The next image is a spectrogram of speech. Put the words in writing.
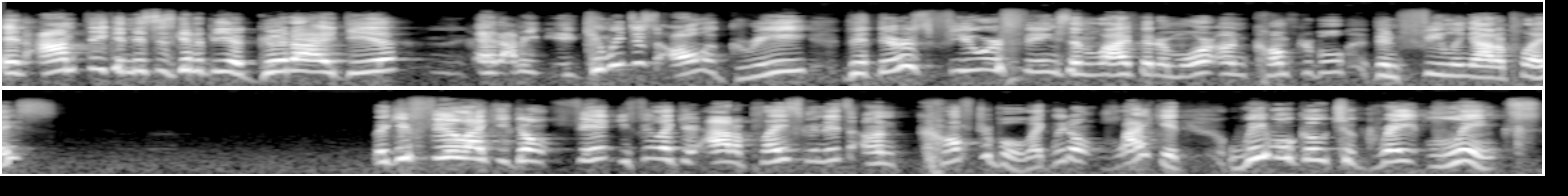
and I'm thinking this is gonna be a good idea. And I mean, can we just all agree that there's fewer things in life that are more uncomfortable than feeling out of place? Like you feel like you don't fit, you feel like you're out of place, I it's uncomfortable. Like we don't like it. We will go to great lengths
